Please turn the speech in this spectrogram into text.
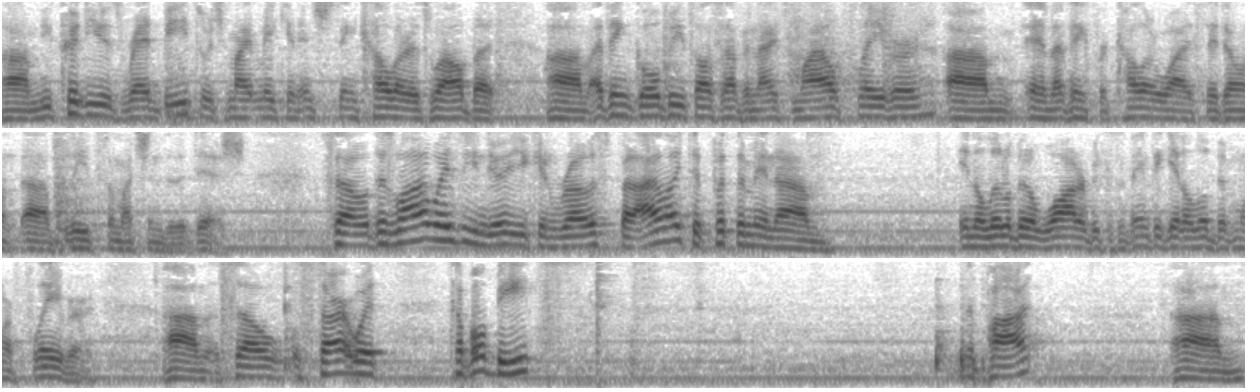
Um, you could use red beets, which might make an interesting color as well, but um, I think gold beets also have a nice mild flavor, um, and I think for color-wise, they don't uh, bleed so much into the dish. So there's a lot of ways you can do it. You can roast, but I like to put them in um, in a little bit of water because I think they get a little bit more flavor. Um, so we'll start with a couple of beets in the pot. Um,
